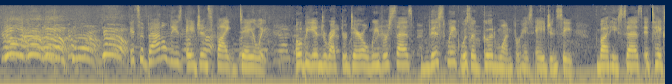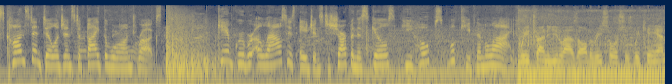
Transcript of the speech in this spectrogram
Get on the ground now! Get It's a battle these agents fight daily. OBN Director Darrell Weaver says this week was a good one for his agency, but he says it takes constant diligence to fight the war on drugs. Camp Gruber allows his agents to sharpen the skills he hopes will keep them alive. We're trying to utilize all the resources we can.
